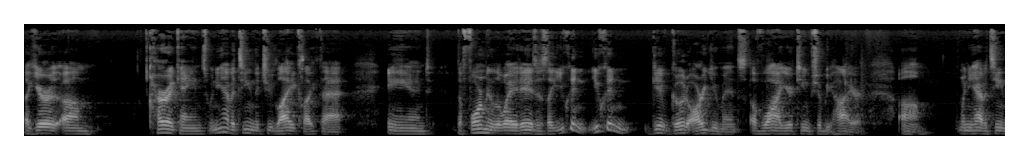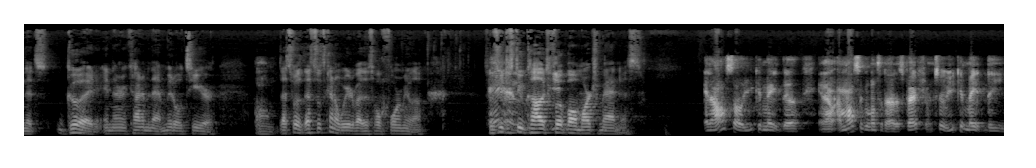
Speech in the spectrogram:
like your um, Hurricanes, when you have a team that you like like that, and the formula the way it is is like you can you can give good arguments of why your team should be higher. Um, when you have a team that's good and they're kind of in that middle tier, um, that's what that's what's kind of weird about this whole formula. So we should just do college football March Madness. And also, you can make the, and I'm also going to the other spectrum too. You can make the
